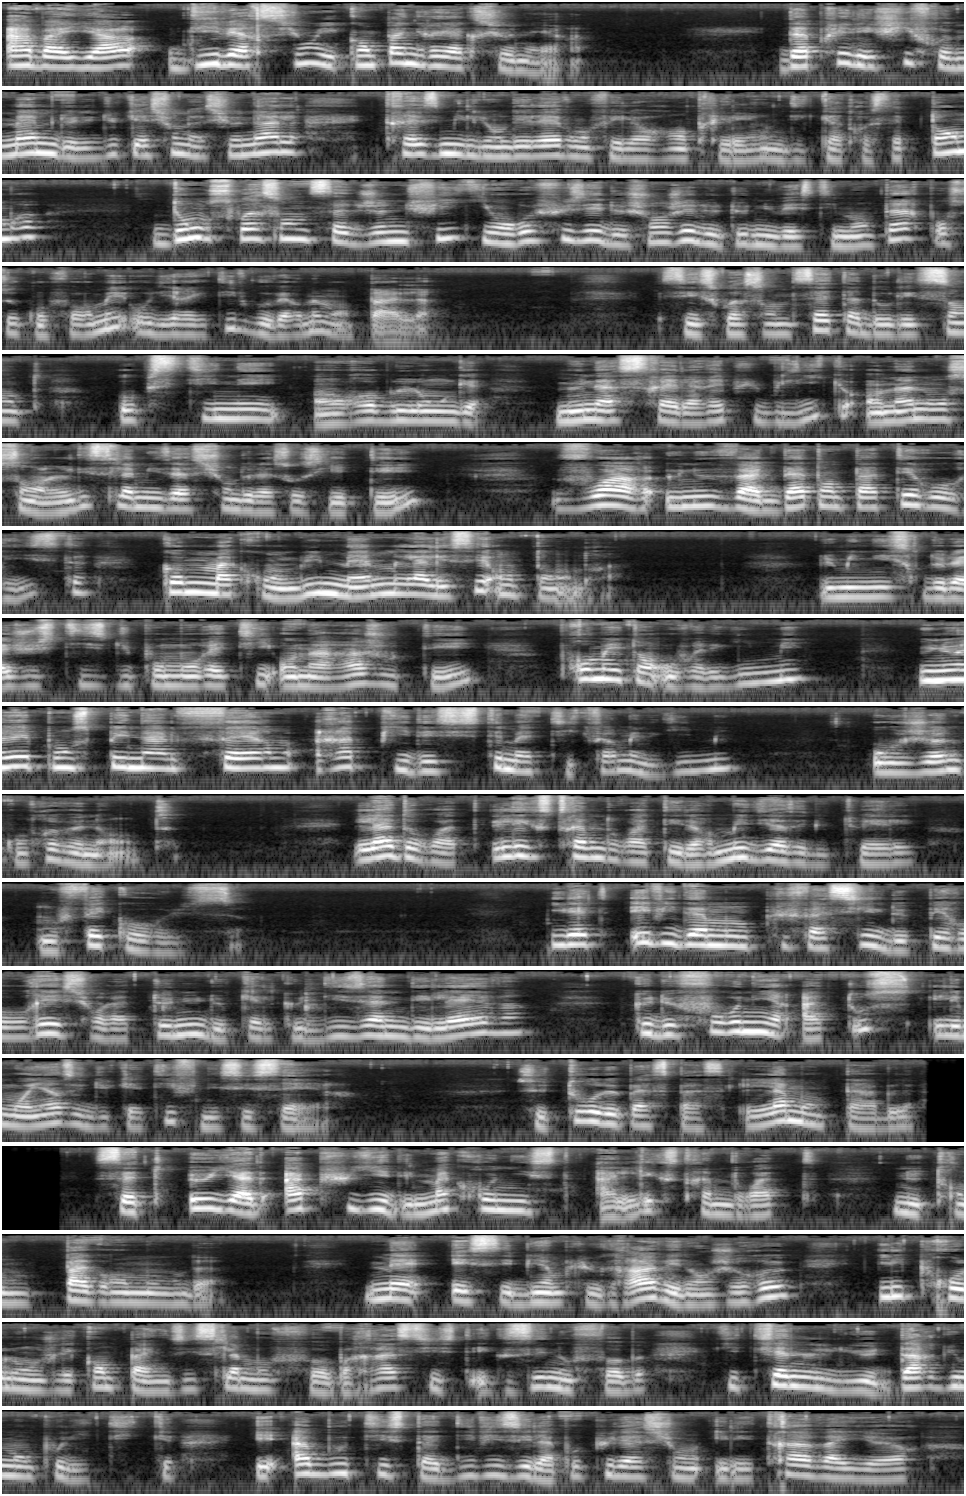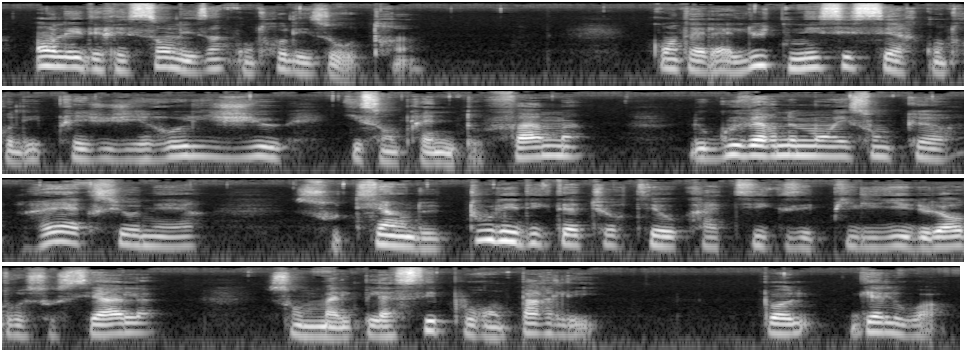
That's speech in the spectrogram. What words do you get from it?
Abaya, diversion et campagne réactionnaire. D'après les chiffres mêmes de l'éducation nationale, 13 millions d'élèves ont fait leur rentrée lundi 4 septembre, dont 67 jeunes filles qui ont refusé de changer de tenue vestimentaire pour se conformer aux directives gouvernementales. Ces 67 adolescentes obstinées en robe longue menaceraient la République en annonçant l'islamisation de la société, voire une vague d'attentats terroristes comme Macron lui-même l'a laissé entendre. Le ministre de la Justice Dupont-Moretti en a rajouté, promettant, ouvrez les guillemets, une réponse pénale ferme, rapide et systématique, fermez les guillemets, aux jeunes contrevenantes. La droite, l'extrême droite et leurs médias habituels ont fait chorus. Il est évidemment plus facile de pérorer sur la tenue de quelques dizaines d'élèves que de fournir à tous les moyens éducatifs nécessaires ce tour de passe-passe lamentable, cette œillade appuyée des macronistes à l'extrême droite, ne trompe pas grand monde. Mais, et c'est bien plus grave et dangereux, il prolonge les campagnes islamophobes, racistes et xénophobes qui tiennent lieu d'arguments politiques et aboutissent à diviser la population et les travailleurs en les dressant les uns contre les autres. Quant à la lutte nécessaire contre les préjugés religieux qui s'en prennent aux femmes, le gouvernement et son cœur réactionnaire, soutien de tous les dictatures théocratiques et piliers de l'ordre social, sont mal placés pour en parler. Paul Gallois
